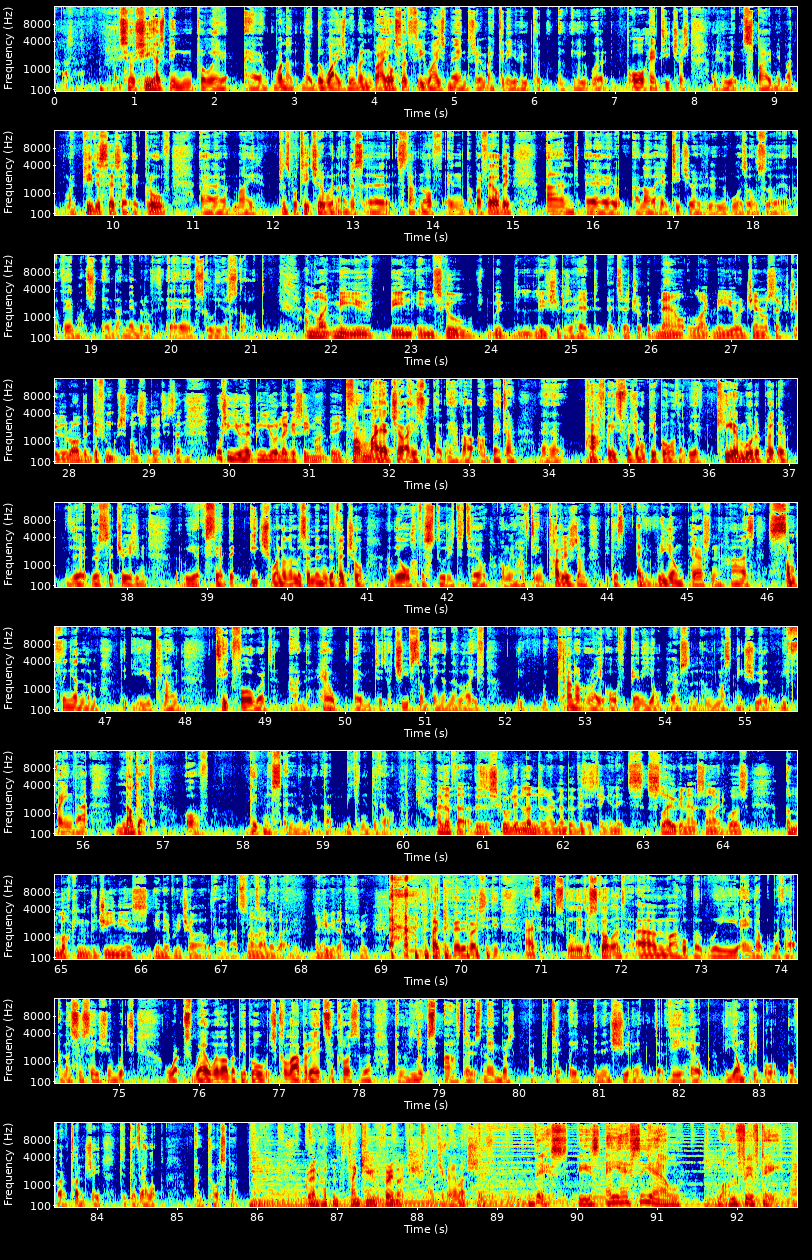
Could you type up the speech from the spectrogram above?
so she has been probably uh, one of the, the, wise women, but I also had three wise men throughout my career who, could, who were all head teachers and who inspired me. My, my predecessor at Grove, uh, my principal teacher when I was uh, starting off in Aberfeldy, and uh, another head teacher who was also uh, very much in, a member of uh, School Leaders Scotland. And like me, you've been in school with leadership as a head, etc. But now, like me, you're a general secretary with rather different responsibilities there. What are you hoping your legacy might be? From my headship, I just hope that we have a, a better uh, pathways for young people, that we care more about their, their, their, situation, that we accept that each one of them is an individual and they all have a story to tell. And we have to encourage them because every young person has something in them that you can take forward and help them to achieve something in their life. We cannot write off any young person and we must make sure that we find that nugget of goodness in them that we can develop. I love that. There's a school in London I remember visiting, and its slogan outside was unlocking the genius in every child. Oh, that's exactly what I mean. I'll give you that for free. Thank you very much indeed. As School Leader Scotland, um, I hope that we end up with a, an association which works well with other people, which collaborates across the world and looks after its members, but particularly in ensuring that they help the young people of our country to develop and prosper. Graham Hutton, thank you very much. Thank you very much, Geoff. This is ASCL 150.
